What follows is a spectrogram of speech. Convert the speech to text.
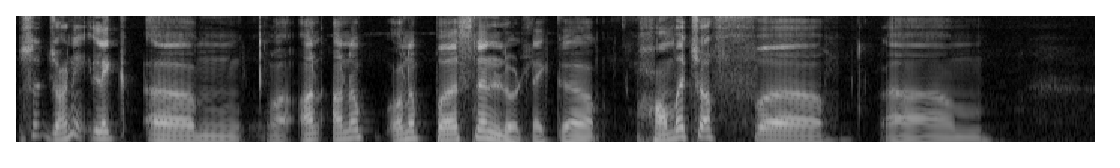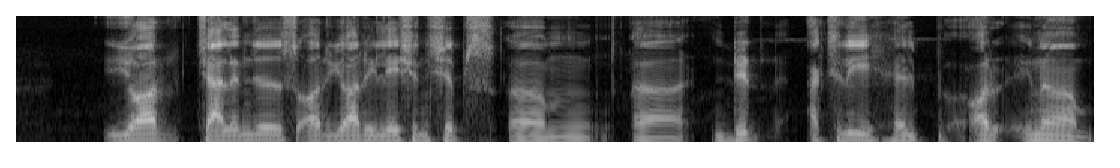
so johnny like um on on a on a personal note like uh, how much of uh, um your challenges or your relationships um uh, did actually help or in a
